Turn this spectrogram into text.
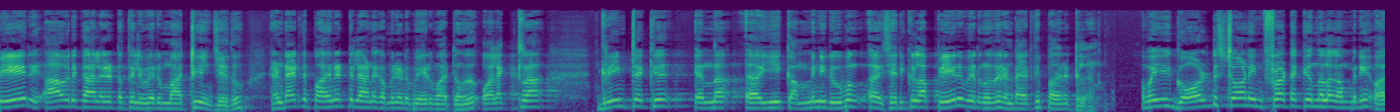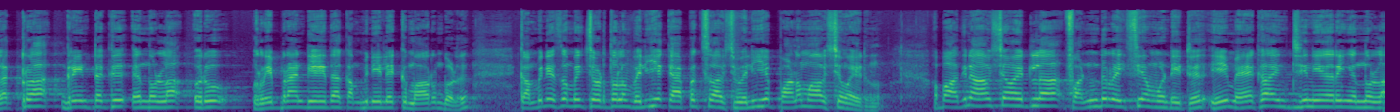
പേര് ആ ഒരു കാലഘട്ടത്തിൽ ഇവർ മാറ്റുകയും ചെയ്തു. രണ്ടായിരത്തി പതിനെട്ടിലാണ് കമ്പനിയുടെ പേര് മാറ്റുന്നത്. ഒലക്ട്ര ഗ്രീൻ ടെക് എന്ന ഈ കമ്പനി രൂപം ശരിക്കുള്ള ആ പേര് വരുന്നത് രണ്ടായിരത്തി പതിനെട്ടിലാണ് അപ്പോൾ ഈ ഗോൾഡ് സ്റ്റോൺ ഇൻഫ്രാടെക് എന്നുള്ള കമ്പനി ഒലക്ട്ര ഗ്രീൻ ടെക് എന്നുള്ള ഒരു റീബ്രാൻഡ് ചെയ്ത കമ്പനിയിലേക്ക് മാറുമ്പോൾ കമ്പനിയെ സംബന്ധിച്ചിടത്തോളം വലിയ ക്യാപക്സ് ആവശ്യം വലിയ പണം ആവശ്യമായിരുന്നു. അപ്പോൾ അതിനാവശ്യമായിട്ടുള്ള ഫണ്ട് റേസ് ചെയ്യാൻ വേണ്ടിയിട്ട് ഈ മേഘ എഞ്ചിനീയറിംഗ് എന്നുള്ള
